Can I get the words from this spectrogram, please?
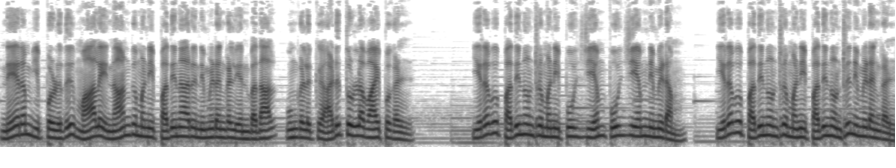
நேரம் இப்பொழுது மாலை நான்கு மணி பதினாறு நிமிடங்கள் என்பதால் உங்களுக்கு அடுத்துள்ள வாய்ப்புகள். இரவு பதினொன்று மணி பூஜ்ஜியம் பூஜ்ஜியம் நிமிடம். இரவு பதினொன்று மணி பதினொன்று நிமிடங்கள்.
